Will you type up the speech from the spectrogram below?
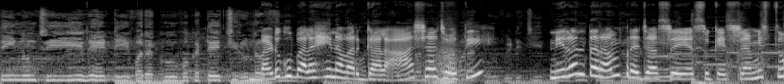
నాటి నుంచి నేటి వరకు ఒకటే చిరునవ్వు. బడుగు బలహీన వర్గాల ఆశా జ్యోతి నిరంతరం ప్రజా శ్రేయస్సుకే శ్రమిస్తూ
